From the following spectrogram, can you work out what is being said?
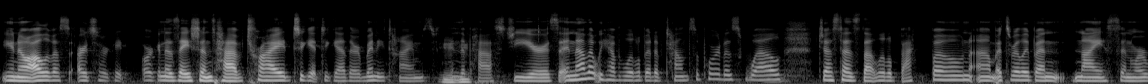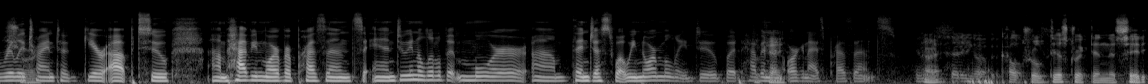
you know, all of us arts organizations have tried to get together many times in the Mhm. past years. And now that we have a little bit of town support as well, just as that little backbone, um, it's really been nice. And we're really Sure. trying to gear up to um, having more of a presence and doing a little bit more um, than just what we normally do, but having an organized presence. In right. setting up a cultural district in the city,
